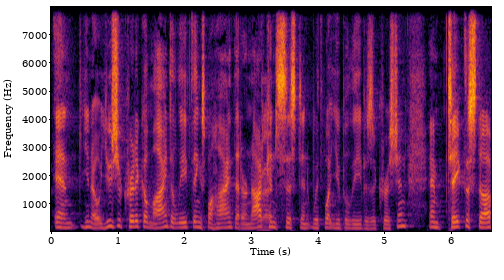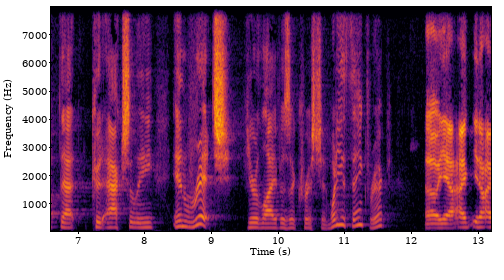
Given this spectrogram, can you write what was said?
and you know use your critical mind to leave things behind that are not right. consistent with what you believe as a christian and take the stuff that could actually enrich your life as a christian what do you think rick oh yeah i you know i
